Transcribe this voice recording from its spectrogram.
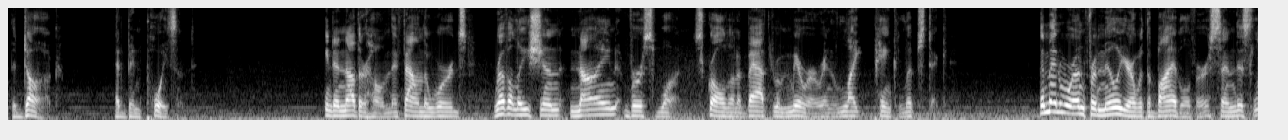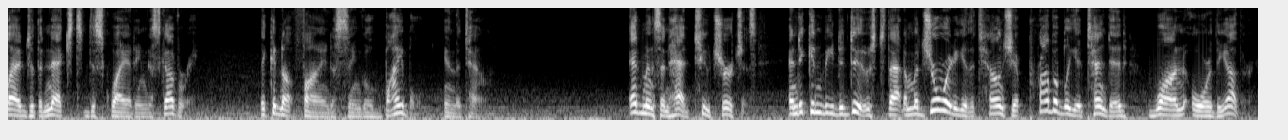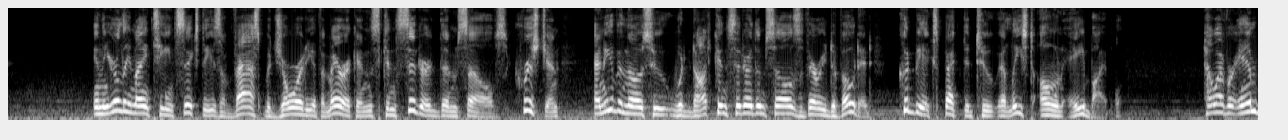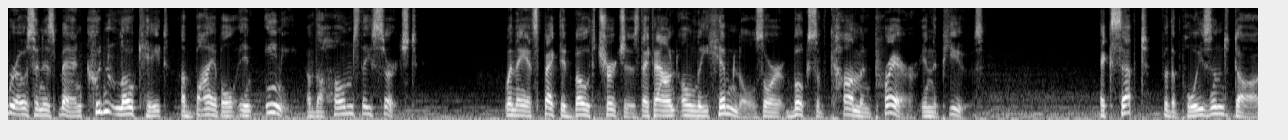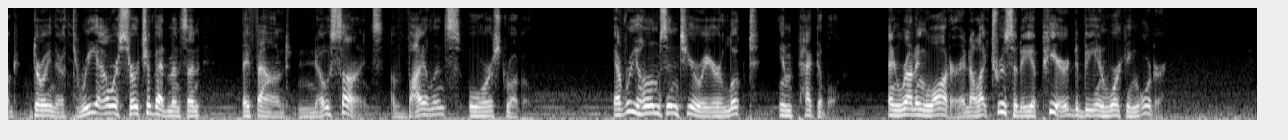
The dog had been poisoned. In another home, they found the words Revelation 9 verse 1 scrawled on a bathroom mirror in light pink lipstick. The men were unfamiliar with the Bible verse, and this led to the next disquieting discovery. They could not find a single Bible in the town. Edmondson had two churches, and it can be deduced that a majority of the township probably attended one or the other. In the early 1960s, a vast majority of Americans considered themselves Christian, and even those who would not consider themselves very devoted could be expected to at least own a Bible. However, Ambrose and his men couldn't locate a Bible in any of the homes they searched. When they inspected both churches, they found only hymnals or books of common prayer in the pews. Except for the poisoned dog, during their three-hour search of Edmondson, they found no signs of violence or struggle. Every home's interior looked impeccable, and running water and electricity appeared to be in working order.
